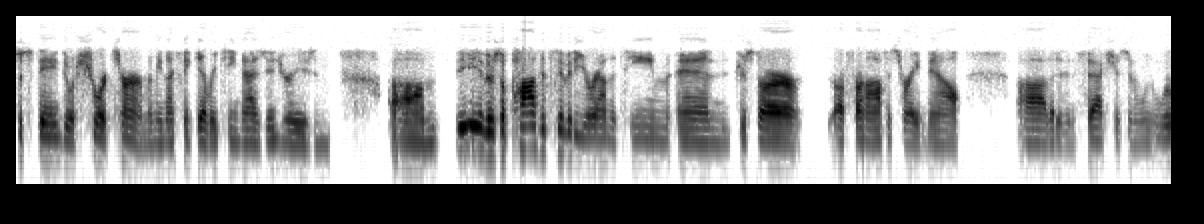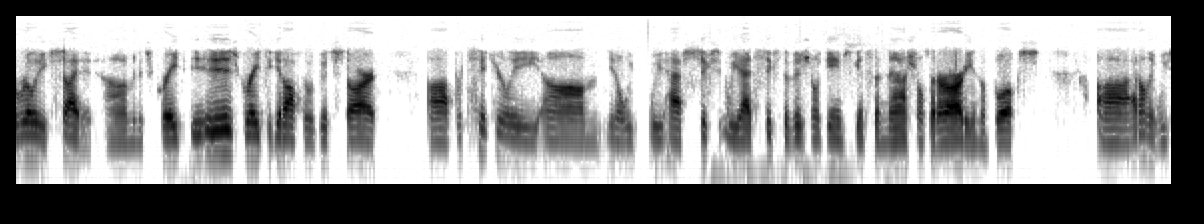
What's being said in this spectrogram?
sustained to a short term. I mean, I think every team has injuries, and um, there's a positivity around the team and just our our front office right now uh, that is infectious, and we're really excited. Um, and it's great. It is great to get off to a good start. Uh, particularly, um, you know, we we have six. We had six divisional games against the Nationals that are already in the books. Uh, I don't think we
